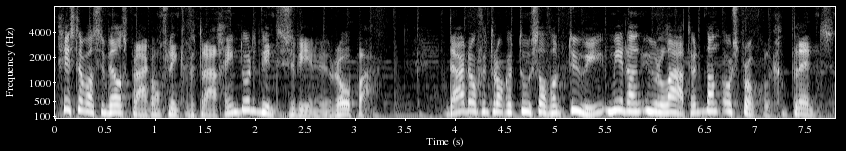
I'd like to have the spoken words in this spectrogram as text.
Gisteren was er wel sprake van flinke vertraging door het winterse weer in Europa. Daardoor vertrok het toestel van TUI meer dan een uur later dan oorspronkelijk gepland.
